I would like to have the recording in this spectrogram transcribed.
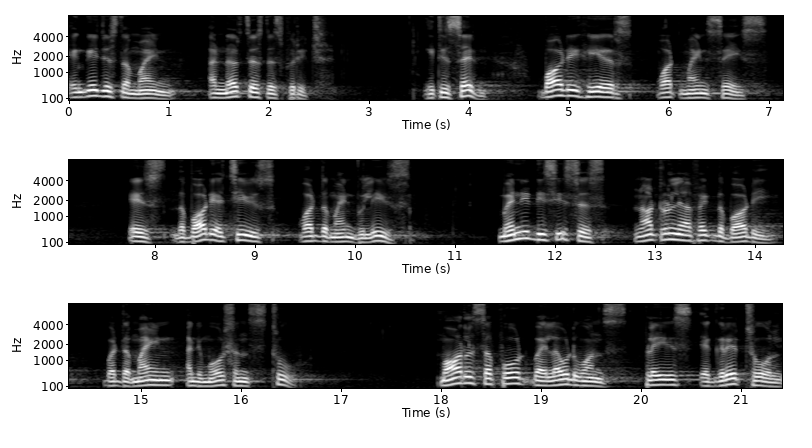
engages the mind, and nurtures the spirit. It is said, body hears what mind says. Yes, the body achieves what the mind believes. Many diseases not only affect the body, but the mind and emotions too. Moral support by loved ones plays a great role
